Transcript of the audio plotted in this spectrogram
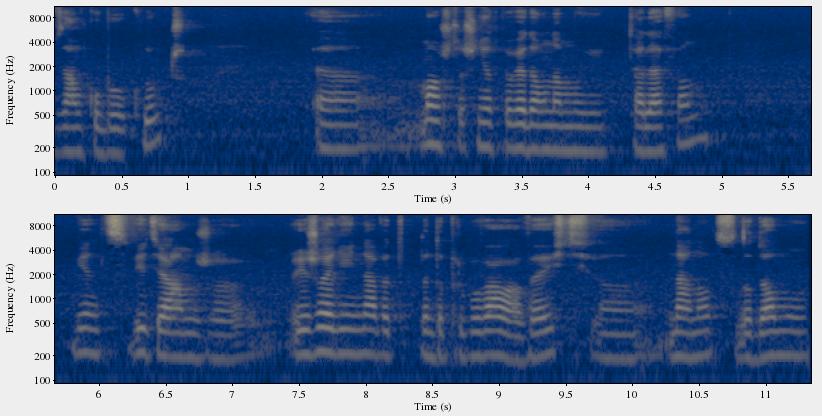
W zamku był klucz E, mąż też nie odpowiadał na mój telefon, więc wiedziałam, że jeżeli nawet będę próbowała wejść e, na noc do domu,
